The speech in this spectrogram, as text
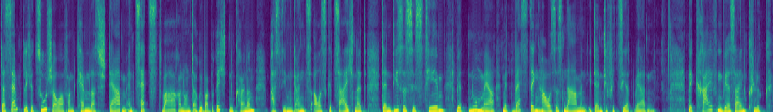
Dass sämtliche Zuschauer von Kemmlers Sterben entsetzt waren und darüber berichten können, passt ihm ganz ausgezeichnet, denn dieses System wird nunmehr mit Westinghouses Namen identifiziert werden. Begreifen wir sein Glück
